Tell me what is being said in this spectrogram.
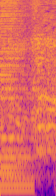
I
